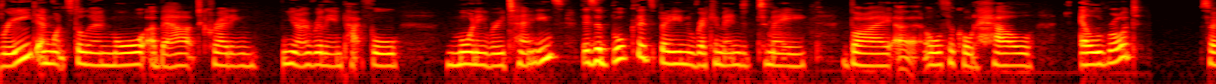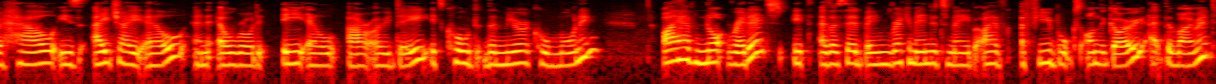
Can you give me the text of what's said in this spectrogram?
read and wants to learn more about creating, you know, really impactful morning routines, there's a book that's been recommended to me by an author called Hal Elrod. So Hal is H A L and Elrod E L R O D. It's called The Miracle Morning. I have not read it. It's, as I said, been recommended to me, but I have a few books on the go at the moment.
